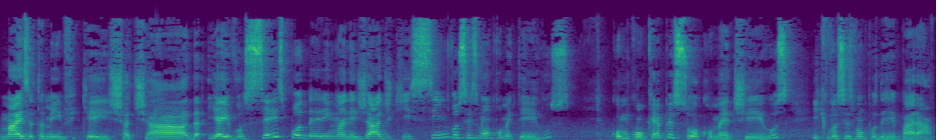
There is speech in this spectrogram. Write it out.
mas eu também fiquei chateada. E aí vocês poderem manejar de que sim, vocês vão cometer erros, como qualquer pessoa comete erros e que vocês vão poder reparar.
